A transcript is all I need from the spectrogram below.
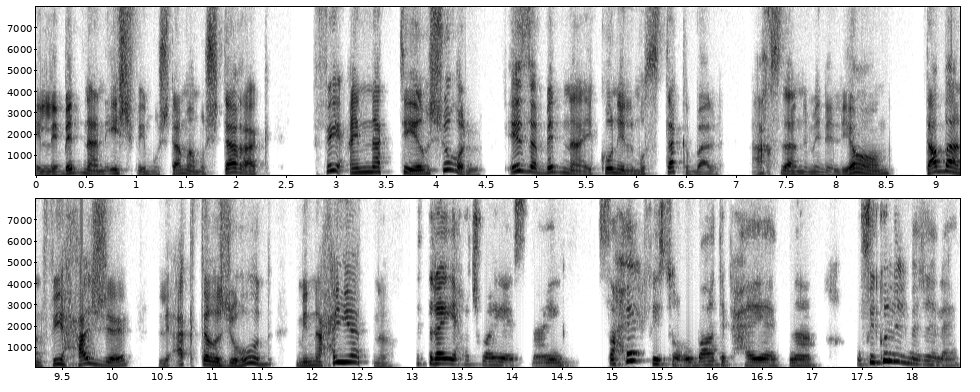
اللي بدنا نعيش في مجتمع مشترك في عنا كتير شغل. إذا بدنا يكون المستقبل أحسن من اليوم طبعا في حاجة لأكثر جهود من ناحيتنا. تريح شوية إسماعيل. صحيح في صعوبات بحياتنا وفي كل المجالات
